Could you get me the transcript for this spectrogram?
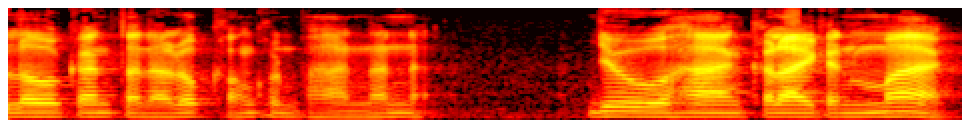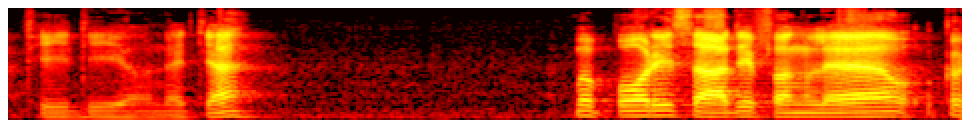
โลกันตนรกของคนพานนั้นอยู่ห่างไกลกันมากทีเดียวนะจ๊ะ เมื่อโปริศาสได้ฟังแล้วก็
